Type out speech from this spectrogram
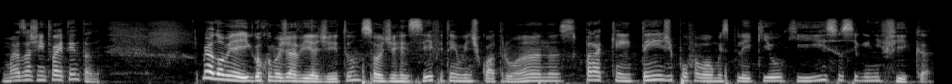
Mas a gente vai tentando. Meu nome é Igor, como eu já havia dito, sou de Recife, tenho 24 anos. Para quem entende, por favor, me explique o que isso significa.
